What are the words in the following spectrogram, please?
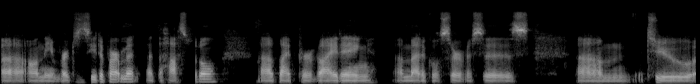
uh, on the emergency department at the hospital uh, by providing uh, medical services um, to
